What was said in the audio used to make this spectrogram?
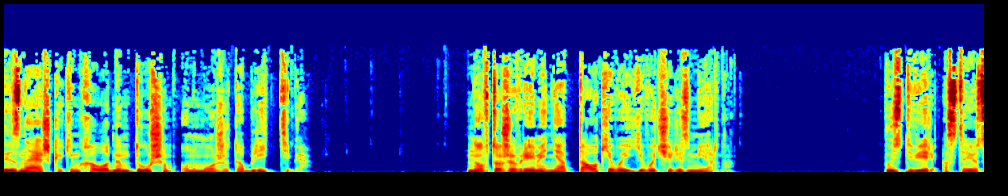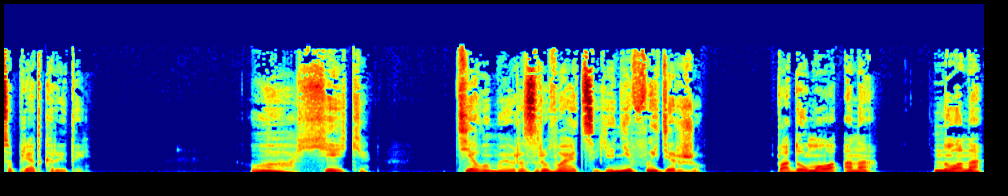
Ты знаешь, каким холодным душем он может облить тебя. Но в то же время не отталкивай его чрезмерно. Пусть дверь остается приоткрытой. «О, Хейки, тело мое разрывается, я не выдержу», — подумала она. Но она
